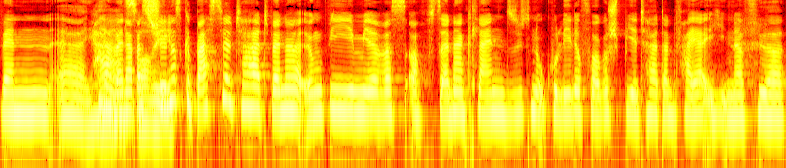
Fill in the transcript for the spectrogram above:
wenn, äh, ja, Ja, wenn er was sorry. Schönes gebastelt hat, wenn er irgendwie mir was auf seiner kleinen süßen Ukulele vorgespielt hat, dann feiere ich ihn dafür.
